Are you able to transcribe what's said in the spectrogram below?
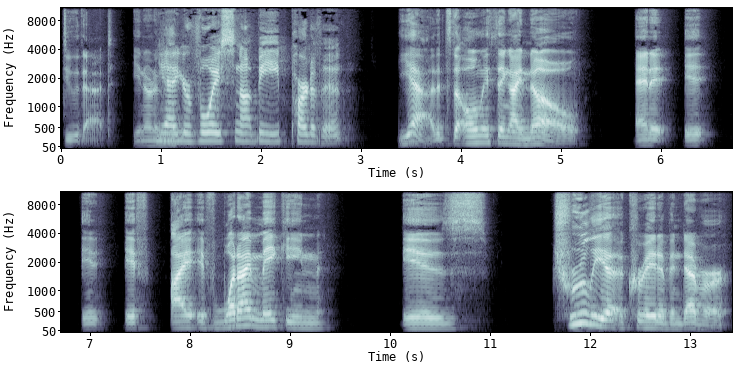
do that. You know what I Yeah, mean? Yeah, your voice not be part of it. Yeah that's the only thing i know and it it it if i if what i'm making is truly a creative endeavor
